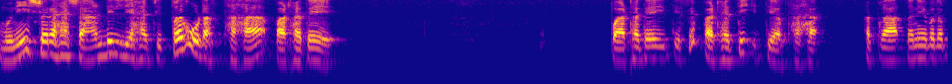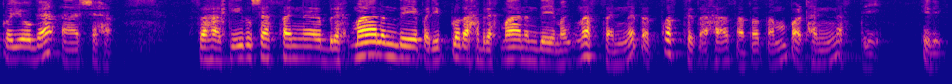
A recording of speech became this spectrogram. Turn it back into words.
मुनीश्वरः शाण्डिल्यः चित्रकूटस्थः पठते। पठते इत्यस्य पठति इत्यर्थः। अत्र आत्मनेपदप्रयोगः आर्षः। सः कीदृशः सन्? ब्रह्मानन्दे परिप्लुतः ब्रह्मानन्दे मग्नः सन्? तत्र स्थितः सततं पठन्नस्ति इति।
